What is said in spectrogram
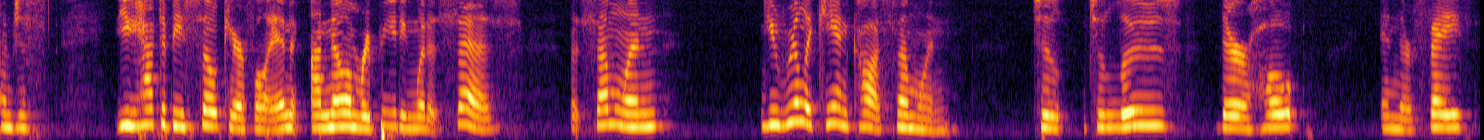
I'm just. You have to be so careful, and I know I'm repeating what it says, but someone, you really can cause someone to to lose their hope and their faith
